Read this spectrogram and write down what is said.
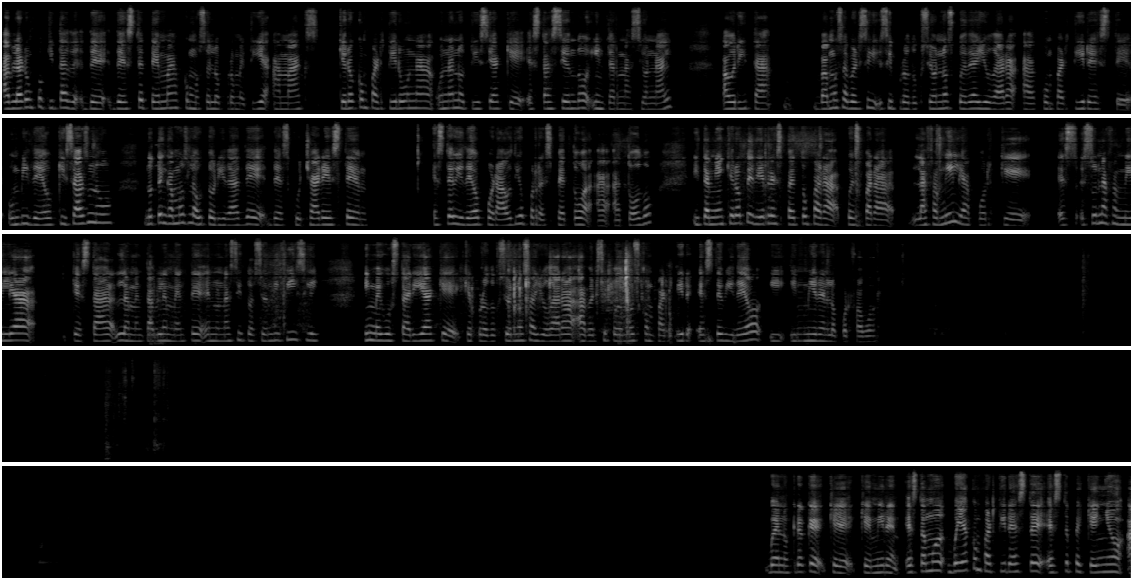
hablar un poquito de, este tema, como se lo prometí a Max. Quiero compartir una, una noticia que está siendo internacional ahorita vamos a ver si, si producción nos puede ayudar a, compartir este, un video. Quizás no, no tengamos la autoridad de, escuchar este, este video por audio por respeto a, todo. Y también quiero pedir respeto para, pues, para la familia, porque es, es una familia que está lamentablemente en una situación difícil y me gustaría que, que, producción nos ayudara a ver si podemos compartir este video y, y mírenlo, por favor. Bueno, creo que, que, miren, estamos, voy a compartir este, este pequeño,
